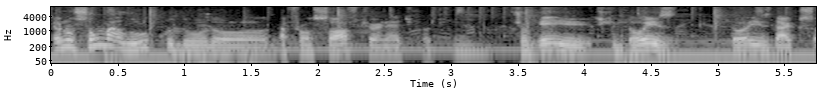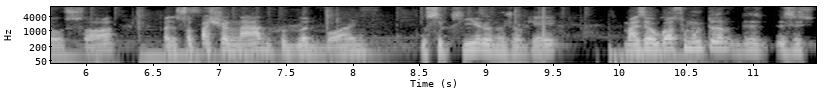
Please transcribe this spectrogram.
eu não sou um maluco do, do, da From Software, né? Tipo, joguei acho que dois, dois Dark Souls só, mas eu sou apaixonado por Bloodborne. O Sekiro não joguei. Mas eu gosto muito desse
